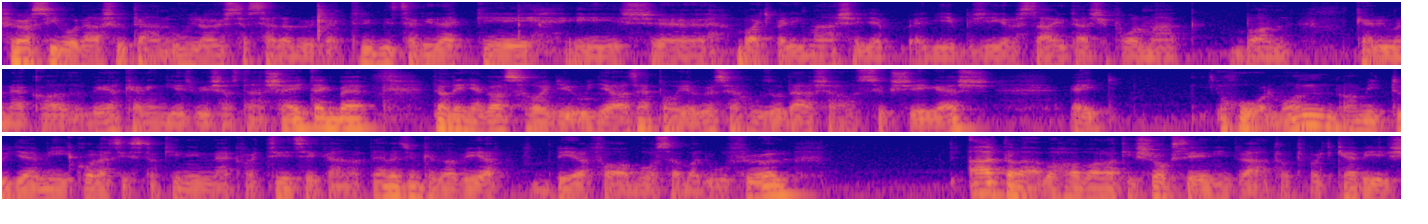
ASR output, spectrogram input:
felszívódás után újra összeszerelődnek trigliceridekké, és eh, vagy pedig más egyéb, egyéb zsírszállítási formákban kerülnek a vérkeringésbe és aztán sejtekbe, de a lényeg az, hogy ugye az epaholyag összehúzódásához szükséges egy hormon, amit ugye mi kolecisztokininnek vagy CCK-nak nevezünk, ez a bélfalból szabadul föl, általában, ha valaki sok szénhidrátot vagy kevés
